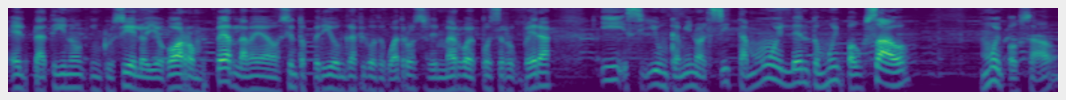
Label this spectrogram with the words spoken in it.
el platino, que inclusive lo llegó a romper la media de 200 periodos en gráficos de 4, sin embargo después se recupera y sigue un camino alcista muy lento, muy pausado, muy pausado,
